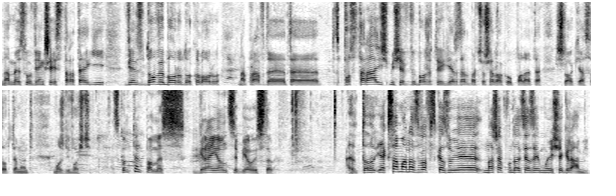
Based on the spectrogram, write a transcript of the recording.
namysłu, większej strategii, więc do wyboru, do koloru naprawdę te, postaraliśmy się w wyborze tych gier zadbać o szeroką paletę, szeroki asortyment możliwości. A skąd ten pomysł grający Białystok? To jak sama nazwa wskazuje, nasza fundacja zajmuje się grami.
